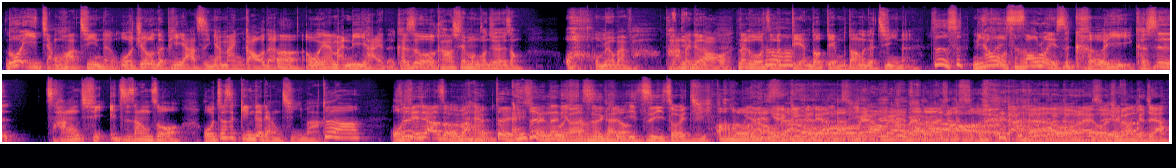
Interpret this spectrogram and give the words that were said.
如果以讲话技能，我觉得我的 PR 值应该蛮高的，嗯，我应该蛮厉害的。可是我看到谢孟恭就有一种。哇，我没有办法，他那个那个我怎么点都点不到那个技能，真的是。你要我 solo 也是可以，可是长期一直这样做，我就是盯个两集嘛。对啊，我接下来怎么办？对，哎，所以那你要试试看我想很久一自己做一集，哦，我要，一个一个两集，不要不要不要，大家想爽，对啊 我来我去放个假，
